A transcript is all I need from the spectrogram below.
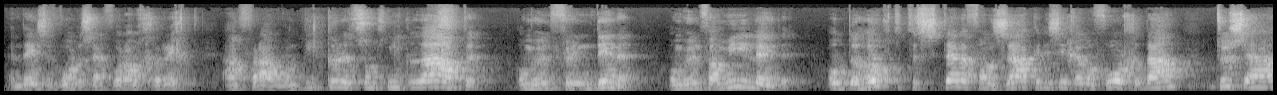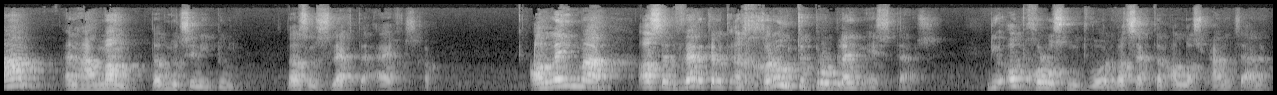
En deze woorden zijn vooral gericht aan vrouwen. Want die kunnen het soms niet laten om hun vriendinnen, om hun familieleden op de hoogte te stellen van zaken die zich hebben voorgedaan tussen haar en haar man. Dat moet ze niet doen. Dat is een slechte eigenschap. Alleen maar als er werkelijk een grote probleem is thuis. Die opgelost moet worden. Wat zegt dan Allah subhanahu wa ta'ala?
